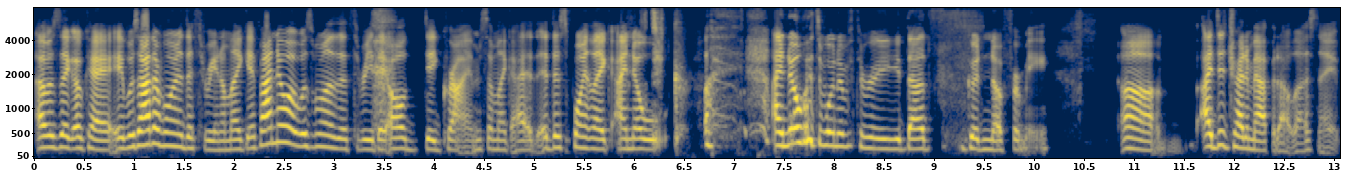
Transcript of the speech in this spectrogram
I was like, okay, it was either one of the three. And I'm like, if I know it was one of the three, they all did crimes. I'm like, I, at this point, like, I know, I know it's one of three. That's good enough for me. Um, I did try to map it out last night.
